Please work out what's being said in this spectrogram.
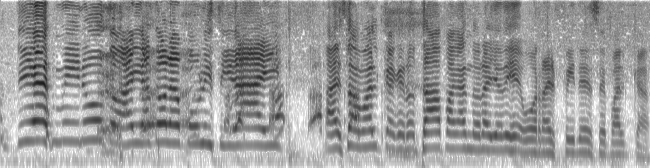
¡10 minutos! Ahí dando la publicidad ahí a esa marca que no estaba pagando nada. Yo dije, borra el feed de ese parca.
